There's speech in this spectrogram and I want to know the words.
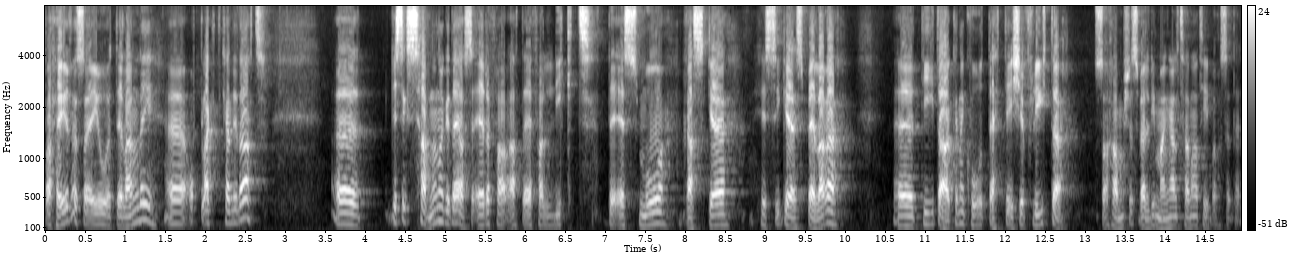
På høyre så er jo Delanley uh, opplagt kandidat. Uh, hvis jeg savner noe der, så er det for at det er for likt. Det er små, raske, hissige spillere. Eh, De dagene hvor dette ikke flyter, så har vi ikke så veldig mange alternativer å sette.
